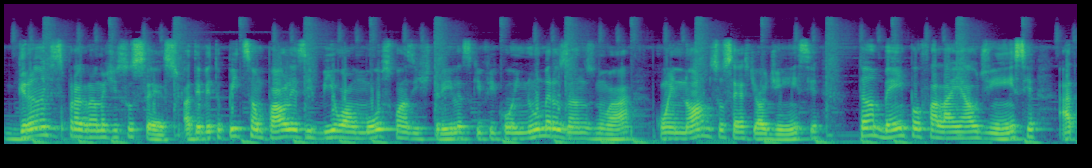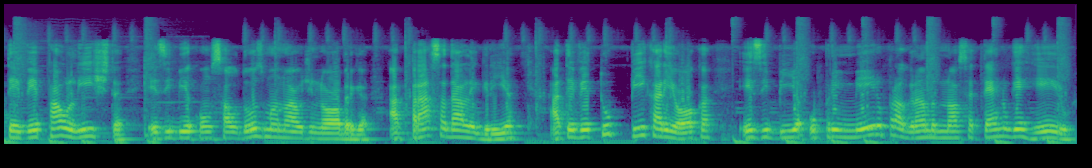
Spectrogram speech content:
grandes programas de sucesso. A TV Tupi de São Paulo exibia o Almoço com as Estrelas, que ficou inúmeros anos no ar, com enorme sucesso de audiência. Também, por falar em audiência, a TV Paulista exibia com o saudoso Manuel de Nóbrega a Praça da Alegria. A TV Tupi Carioca exibia o primeiro programa do nosso eterno guerreiro,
